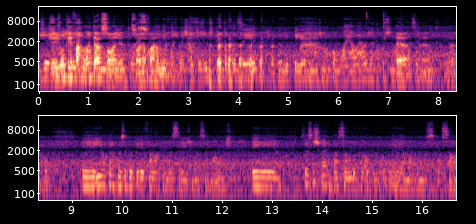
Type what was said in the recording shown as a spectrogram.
jejum Jejum quem faz muito é a Sônia. muito, Sônia faz muito. faz bastante, a gente tenta fazer, eu e Pedro, mas não como ela, ela já está acostumada É, a fazer por é, muito tempo. É, e outra coisa que eu queria falar com vocês, meus irmãos, é, se vocês estiverem passando por algum problema, alguma situação,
